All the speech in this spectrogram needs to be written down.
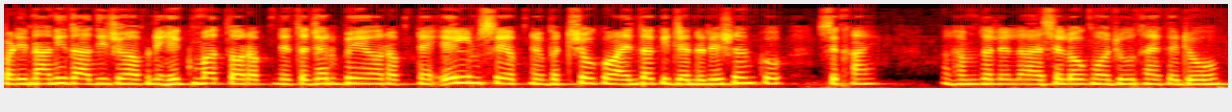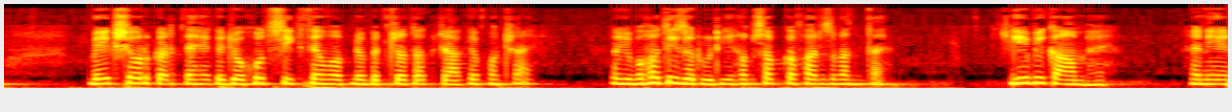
بڑی نانی دادی جو اپنی حکمت اور اپنے تجربے اور اپنے علم سے اپنے بچوں کو، آئندہ کی جنریشن کو سکھائے الحمد للہ ایسے لوگ موجود ہیں کہ جو میک شیور کرتے ہیں کہ جو خود سیکھتے ہیں وہ اپنے بچوں تک جا کے پہنچائے یہ بہت ہی ضروری ہے، ہم سب کا فرض بنتا ہے۔ یہ بھی کام ہے۔ یعنی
